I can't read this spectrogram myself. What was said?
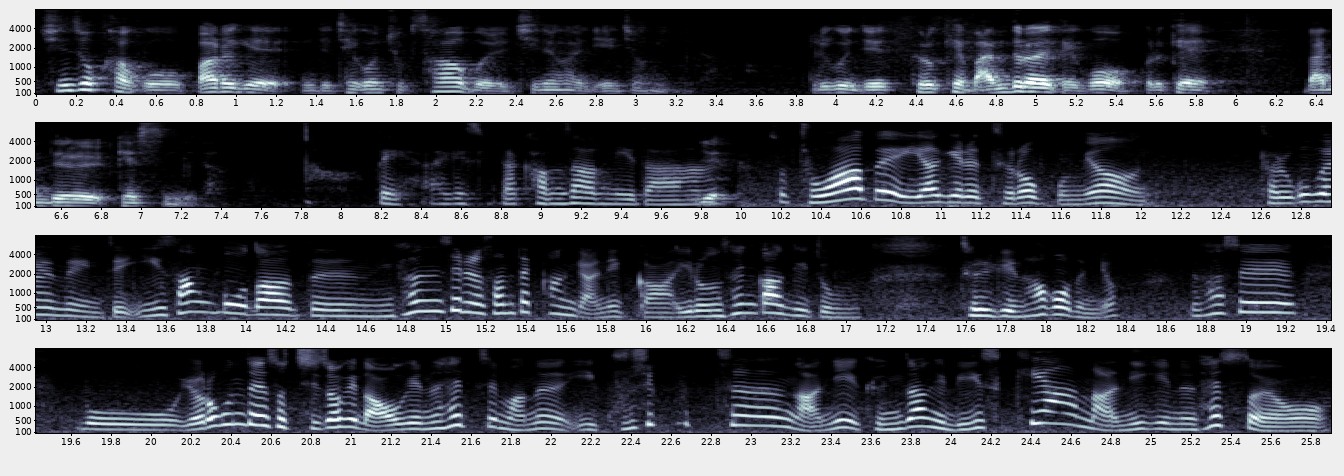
신속하고 빠르게 이제 재건축 사업을 진행할 예정입니다. 그리고 이제 그렇게 만들어야 되고 그렇게 만들겠습니다. 네, 알겠습니다. 감사합니다. 예. 그래서 조합의 이야기를 들어보면 결국에는 이제 이상보다는 현실을 선택한 게 아닐까 이런 생각이 좀 들긴 하거든요. 근데 사실 뭐 여러 군데에서 지적이 나오기는 했지만은 이 99층 안이 굉장히 리스키한 안이기는 했어요.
